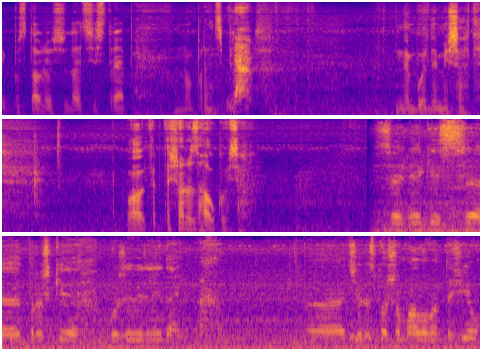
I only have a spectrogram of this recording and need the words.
І поставлю сюди ці стрепи. Воно, в принципі, тут не буде мішати. Волтер, ти що розгавкався? Сьогодні якийсь е, трошки божевільний день. Е, через те, що мало вантажів, е,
